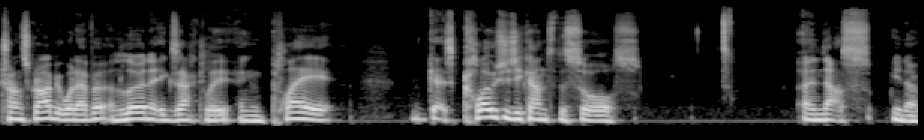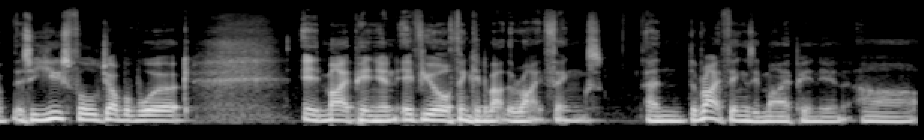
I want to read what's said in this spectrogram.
transcribe it, whatever, and learn it exactly and play it, get as close as you can to the source. And that's you know, it's a useful job of work, in my opinion, if you're thinking about the right things. And the right things, in my opinion, are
